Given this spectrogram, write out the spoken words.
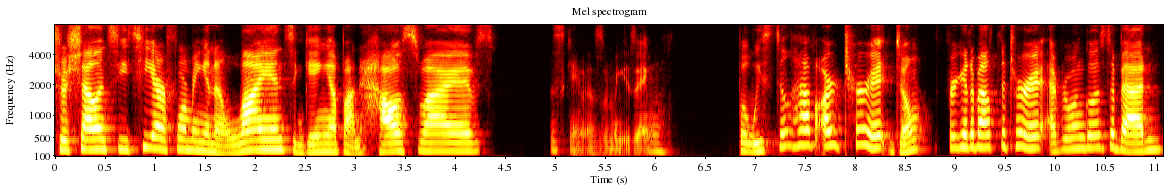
Trishelle and CT are forming an alliance and ganging up on housewives. This game is amazing. But we still have our turret. Don't forget about the turret. Everyone goes to bed.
